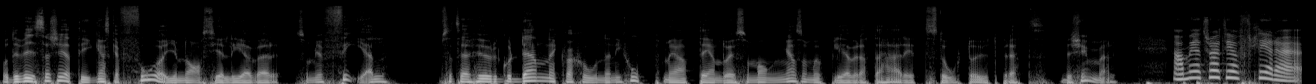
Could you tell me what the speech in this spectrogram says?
Och det visar sig att det är ganska få gymnasieelever som gör fel. Så att säga, hur går den ekvationen ihop med att det ändå är så många som upplever att det här är ett stort och utbrett bekymmer? Ja, men jag tror att det har flera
